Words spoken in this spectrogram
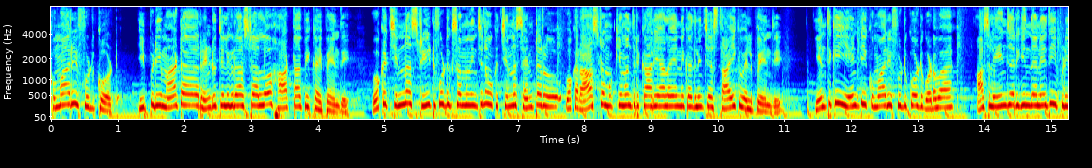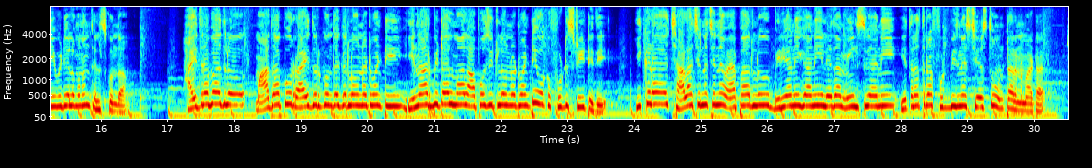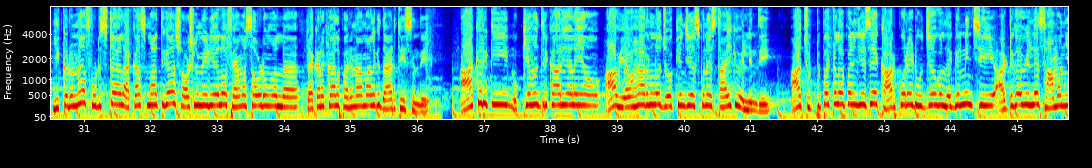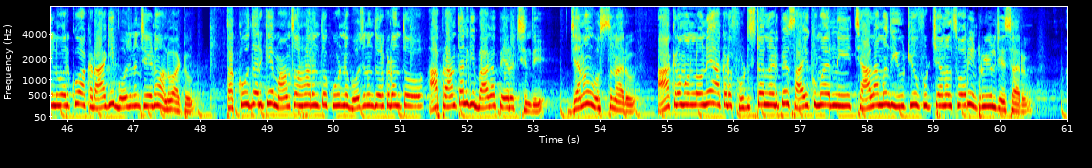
కుమారి food court. ఇప్పుడు ఈ మాట రెండు తెలుగు రాష్ట్రాల్లో హాట్ టాపిక్ అయిపోయింది. ఒక చిన్న స్ట్రీట్ ఫుడ్కి సంబంధించిన ఒక చిన్న సెంటరు ఒక రాష్ట్ర ముఖ్యమంత్రి కార్యాలయాన్ని కదిలించే స్థాయికి వెళ్ళిపోయింది. ఇంతకీ ఏంటి కుమారి ఫుడ్ కోర్ట్ గొడవ? అసలు ఏం జరిగింది అనేది ఇప్పుడు ఈ వీడియోలో మనం తెలుసుకుందాం. హైదరాబాద్లో మాదాపూర్ రాయదుర్గం దగ్గరలో ఉన్నటువంటి ఇనార్బిటాల్ మాల్ ఆపోజిట్లో ఉన్నటువంటి ఒక ఫుడ్ స్ట్రీట్ ఇది. ఇక్కడ చాలా చిన్న చిన్న వ్యాపారులు బిర్యానీ కానీ లేదా మీల్స్ కానీ ఇతరత్ర ఫుడ్ బిజినెస్ చేస్తూ ఉంటారనమాట ఇక్కడున్న ఫుడ్ స్టాల్ అకస్మాత్తుగా సోషల్ మీడియాలో ఫేమస్ అవడం వల్ల రకరకాల పరిణామాలకు దారితీసింది. ఆఖరికి ముఖ్యమంత్రి కార్యాలయం ఆ వ్యవహారంలో జోక్యం చేసుకునే స్థాయికి వెళ్ళింది. ఆ చుట్టుపక్కల పనిచేసే కార్పొరేట్ ఉద్యోగుల దగ్గర నుంచి అటుగా వెళ్ళే సామాన్యుల వరకు అక్కడ ఆగి భోజనం చేయడం అలవాటు. తక్కువ ధరకే మాంసాహారంతో కూడిన భోజనం దొరకడంతో ఆ ప్రాంతానికి బాగా పేరొచ్చింది. జనం వస్తున్నారు. ఆ క్రమంలోనే అక్కడ ఫుడ్ స్టాల్ నడిపే సాయి కుమార్ని చాలామంది యూట్యూబ్ ఫుడ్ ఛానల్స్ వారు ఇంటర్వ్యూలు చేశారు.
